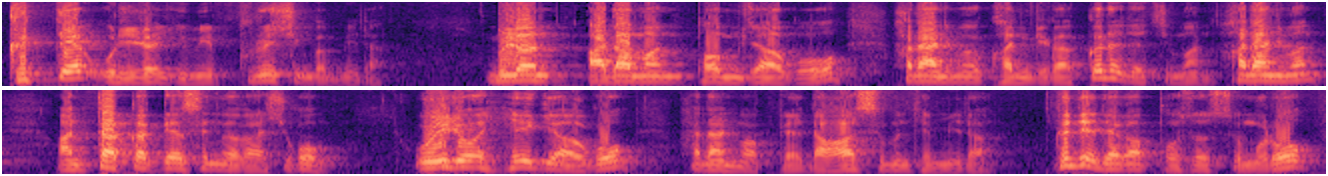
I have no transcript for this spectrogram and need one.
그때 우리를 이미 부르신 겁니다. 물론 아담은 범죄하고 하나님의 관계가 끊어졌지만 하나님은 안타깝게 생각하시고 오히려 회개하고 하나님 앞에 나왔으면 됩니다. 근데 내가 벗었으므로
